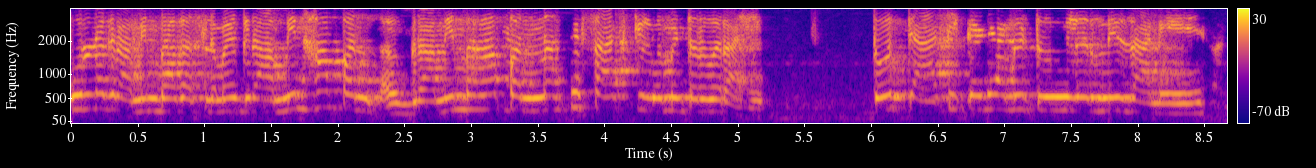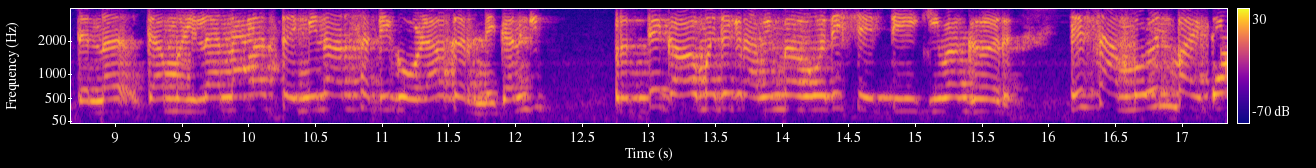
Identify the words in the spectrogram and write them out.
पूर्ण ग्रामीण भाग असल्यामुळे ग्रामीण हा पण ग्रामीण भाग हा पन्नास ते साठ किलोमीटरवर आहे. तो त्या ठिकाणी आम्ही टू व्हीलरने जाणे. त्यांना त्या महिलांना सेमिनारसाठी गोळा करणे. कारण की प्रत्येक गावामध्ये ग्रामीण भागामध्ये शेती किंवा घर हे सांभाळून बायका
